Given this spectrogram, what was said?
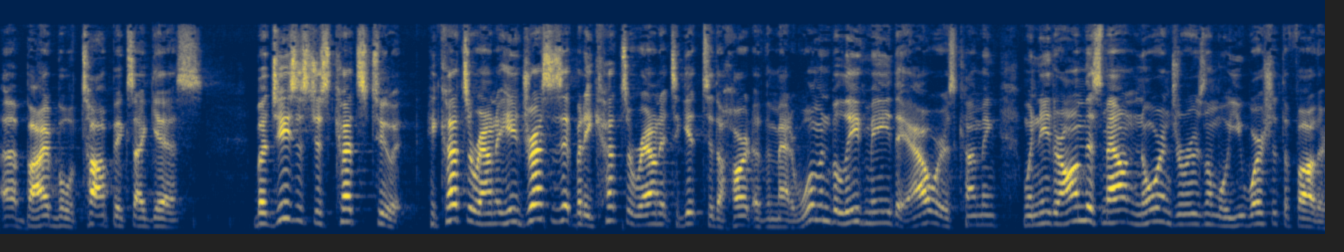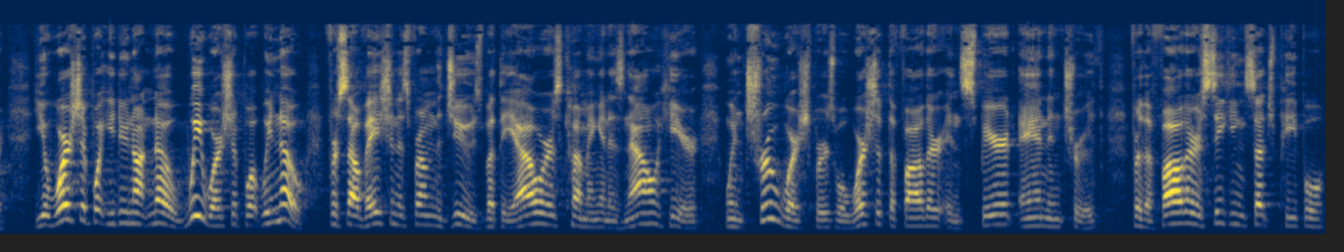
uh, Bible topics, I guess. But Jesus just cuts to it. He cuts around it. He addresses it, but he cuts around it to get to the heart of the matter. Woman, believe me, the hour is coming when neither on this mountain nor in Jerusalem will you worship the Father. You worship what you do not know. We worship what we know. For salvation is from the Jews, but the hour is coming and is now here when true worshipers will worship the Father in spirit and in truth. For the Father is seeking such people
